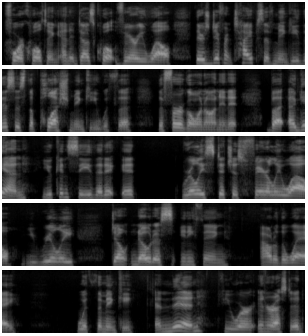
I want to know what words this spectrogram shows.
for quilting and it does quilt very well. There's different types of Minky. This is the plush Minky with the, the fur going on in it. But again, you can see that it, it really stitches fairly well. You really don't notice anything out of the way with the Minky. And then if you were interested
